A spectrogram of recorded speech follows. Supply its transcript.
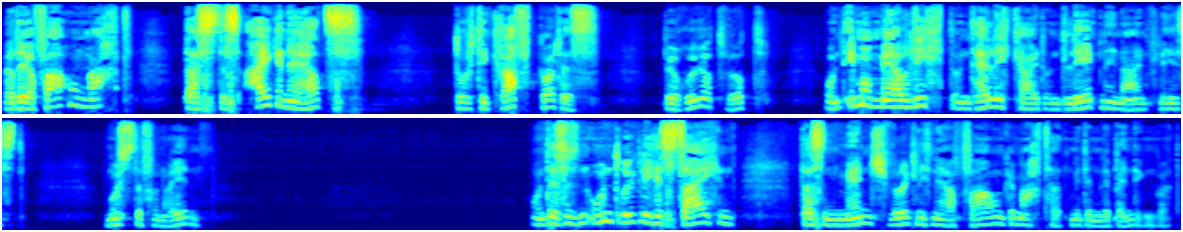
Wer die Erfahrung macht, dass das eigene Herz durch die Kraft Gottes berührt wird und immer mehr Licht und Helligkeit und Leben hineinfließt, muss davon reden. Und das ist ein untrügliches Zeichen, dass ein Mensch wirklich eine Erfahrung gemacht hat mit dem lebendigen Gott.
